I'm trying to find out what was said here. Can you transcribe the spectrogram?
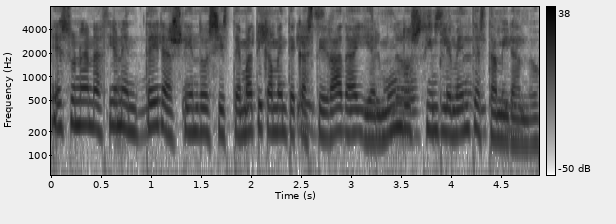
Es una nación entera siendo sistemáticamente castigada y el mundo simplemente está mirando.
